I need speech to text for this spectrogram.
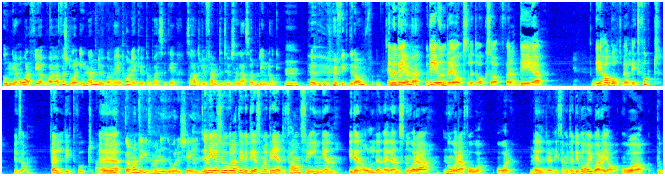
unga år? För jag, vad jag förstår, innan du var med i Ponnyakuten på SVT så hade du 50 000 läsare på din blogg. Mm. Hur, hur, hur fick du dem Ja, men det, med? och det undrar jag också lite också. För att det, det har gått väldigt fort. Liksom. Väldigt fort. Ja, hur Eh, hittar man det? Liksom en nioårig tjej? nej men jag tror väl att det är det som var grejen. Det fanns ju ingen i den åldern eller ens några, några få år äldre. Liksom. Utan det var ju bara jag. Och på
